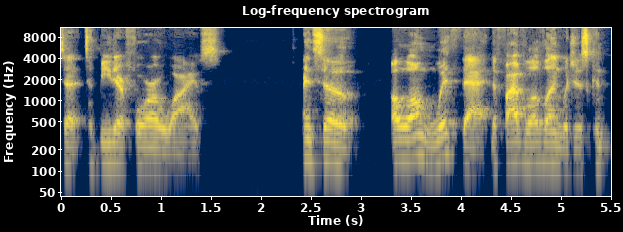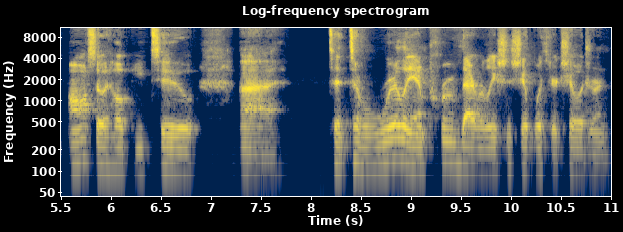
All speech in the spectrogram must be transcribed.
to to be there for our wives. And so, along with that, the five love languages can also help you to uh, to to really improve that relationship with your children.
